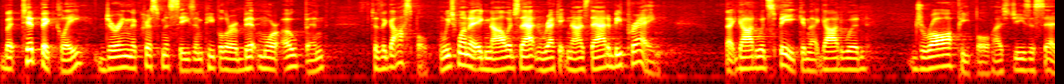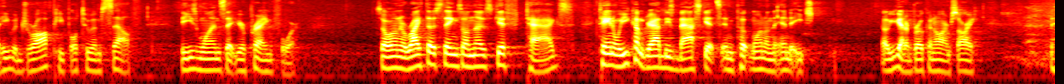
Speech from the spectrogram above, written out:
But typically, during the Christmas season, people are a bit more open to the gospel. And we just want to acknowledge that and recognize that and be praying that God would speak and that God would draw people, as Jesus said, He would draw people to Himself, these ones that you're praying for. So I want to write those things on those gift tags. Tana, will you come grab these baskets and put one on the end of each? Oh, you got a broken arm, sorry.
